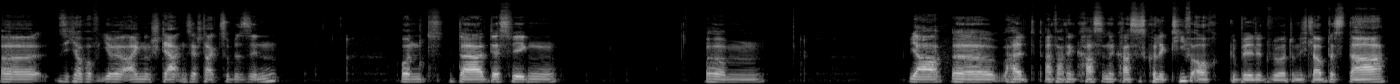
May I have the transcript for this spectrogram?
äh, sich auch auf ihre eigenen Stärken sehr stark zu besinnen. Und da deswegen ähm, ja, äh, halt einfach ein, krass, ein krasses Kollektiv auch gebildet wird. Und ich glaube, dass da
